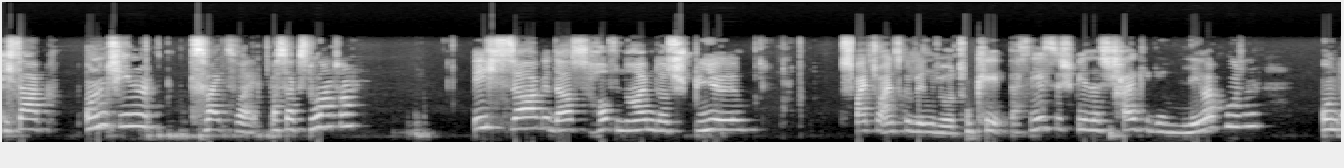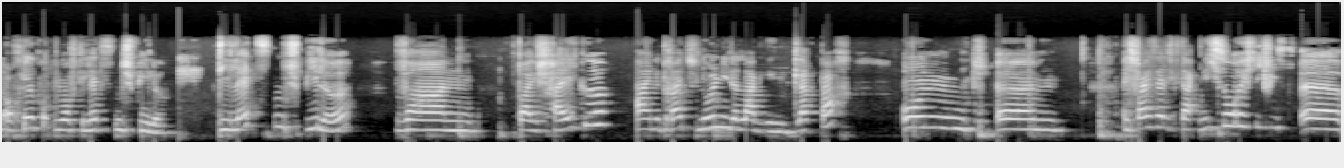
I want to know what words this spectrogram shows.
Ich sag unentschieden 2-2. Was sagst du, Anton? Ich sage, dass Hoffenheim das Spiel 2 zu 1 gewinnen wird. Okay, das nächste Spiel ist Schalke gegen Leverkusen. Und auch hier gucken wir auf die letzten Spiele. Die letzten Spiele waren bei Schalke eine 3 zu 0 Niederlage gegen Gladbach. Und ähm, ich weiß ehrlich gesagt nicht so richtig, äh,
